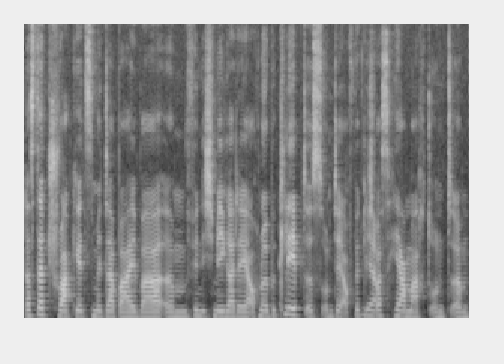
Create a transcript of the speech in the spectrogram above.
Dass der Truck jetzt mit dabei war, ähm, finde ich mega, der ja auch neu beklebt ist und der auch wirklich ja. was hermacht. Und ähm,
